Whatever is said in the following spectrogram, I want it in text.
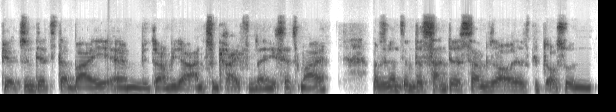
wir sind jetzt dabei, ähm, wieder anzugreifen, nenne ich es jetzt mal. Was ganz interessant ist, haben sie auch, es gibt auch so einen,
